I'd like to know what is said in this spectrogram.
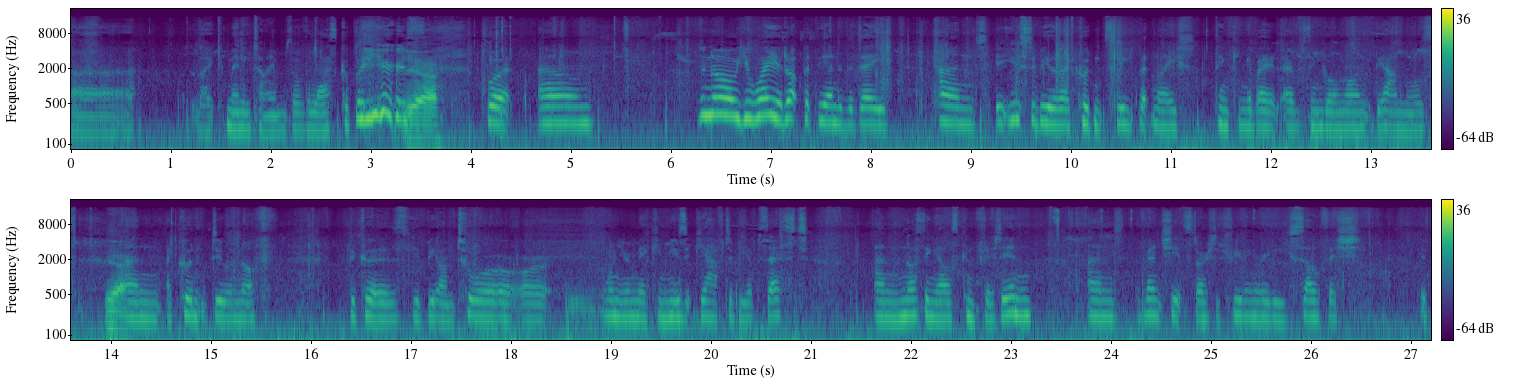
uh, like many times over the last couple of years. Yeah. But um, you know, you weigh it up at the end of the day, and it used to be that I couldn't sleep at night thinking about everything going on with the animals, Yeah. and I couldn't do enough because you'd be on tour or when you're making music, you have to be obsessed, and nothing else can fit in. And eventually, it started feeling really selfish. It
